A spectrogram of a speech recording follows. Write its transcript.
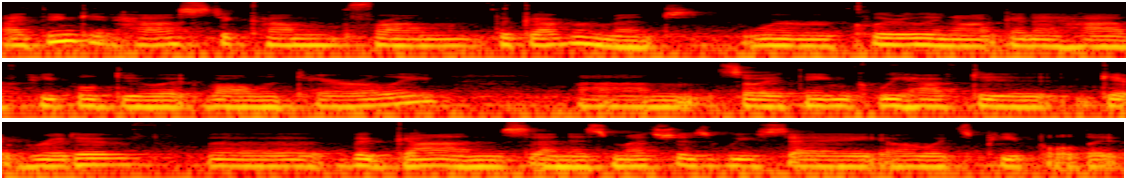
I think it has to come from the government. We're clearly not going to have people do it voluntarily. Um, so I think we have to get rid of the the guns, and as much as we say, oh, it's people that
